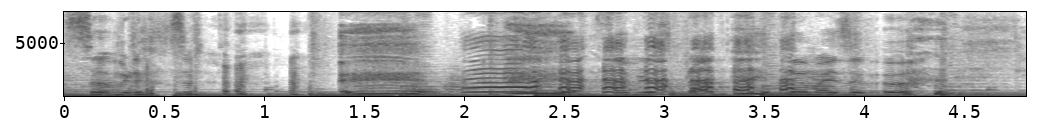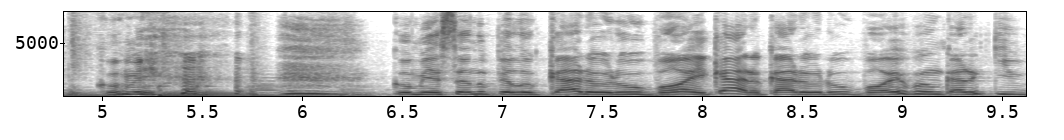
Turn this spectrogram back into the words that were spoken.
sobre os. sobre os pratos. Não, mas o. o- come- Começando pelo Caruru Boy. Cara, o Caruru Boy foi um cara que.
